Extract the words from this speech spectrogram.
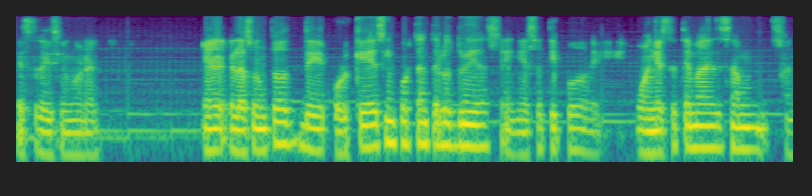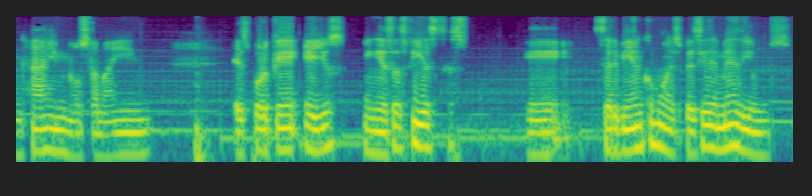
es tradición oral. El, asunto de por qué es importante los druidas en ese tipo de, o en este tema del San, Sanhain o Samaín, es porque ellos en esas fiestas eh, servían como especie de mediums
